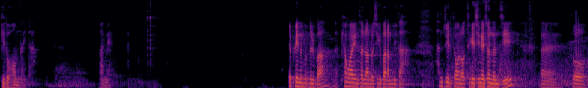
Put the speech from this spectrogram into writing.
기도하옵나이다. 아멘. 옆에 있는 분들과 평화 인사를 나누시기 바랍니다. 한 주일 동안 어떻게 지내셨는지 에, 또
